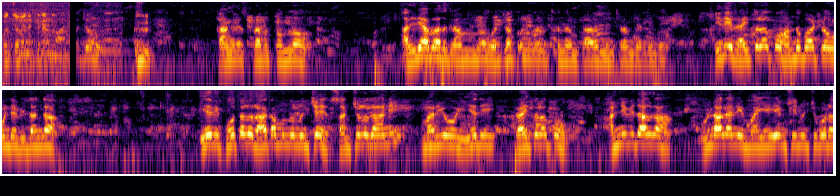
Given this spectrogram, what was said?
కొంచెం వెనక్కి రండి రోజు కాంగ్రెస్ ప్రభుత్వంలో అలియాబాద్ గ్రామంలో వడ్ల కొనుగోలు కేంద్రం ప్రారంభించడం జరిగింది. ఇది రైతులకు అందుబాటులో ఉండే విధంగా ఏది కోతలు రాకముందు నుంచే సంచులు కానీ మరియు ఏది రైతులకు అన్ని విధాలుగా ఉండాలని మా ఏఎంసీ నుంచి కూడా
